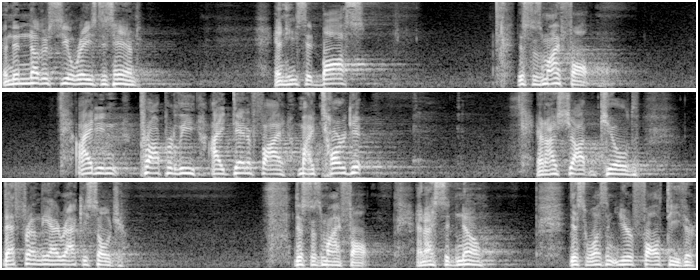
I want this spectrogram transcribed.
And then another SEAL raised his hand and he said, Boss, this was my fault. I didn't properly identify my target, and I shot and killed that friendly Iraqi soldier. This was my fault. And I said, No, this wasn't your fault either.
